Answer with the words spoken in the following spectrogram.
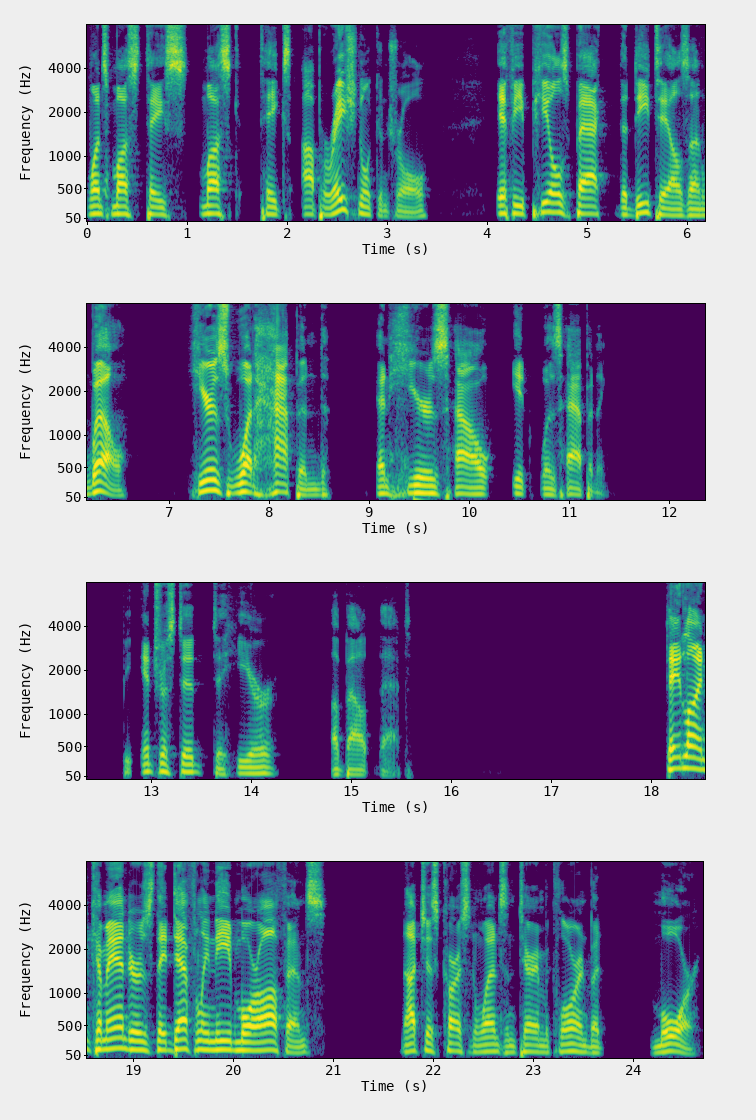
once Musk takes Musk takes operational control, if he peels back the details on well, here's what happened and here's how it was happening. Be interested to hear about that. Dateline commanders, they definitely need more offense. Not just Carson Wentz and Terry McLaurin, but more.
